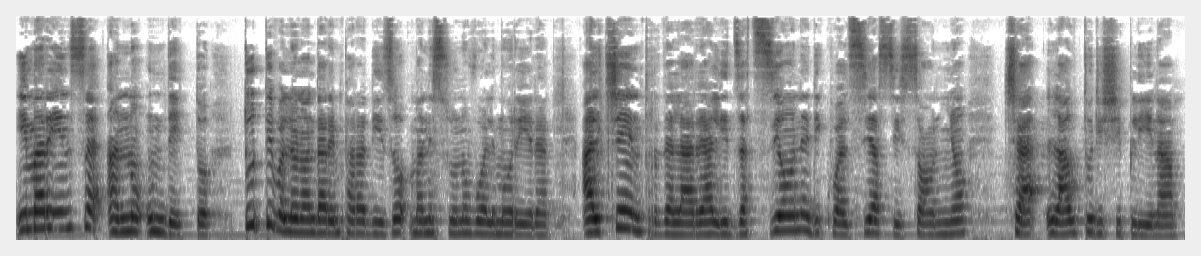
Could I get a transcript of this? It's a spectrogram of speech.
I Marines hanno un detto tutti vogliono andare in paradiso, ma nessuno vuole morire. Al centro della realizzazione di qualsiasi sogno c'è l'autodisciplina.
